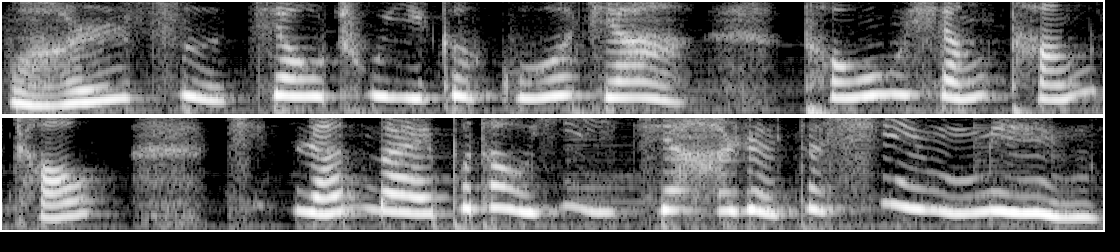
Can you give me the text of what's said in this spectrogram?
我儿子交出一个国家，投降唐朝，竟然买不到一家人的性命。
